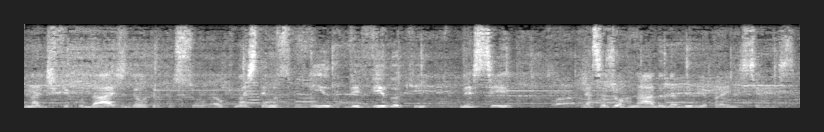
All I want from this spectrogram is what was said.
na dificuldade da outra pessoa. É o que nós temos vi vivido aqui nesse, nessa jornada da Bíblia para iniciantes.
